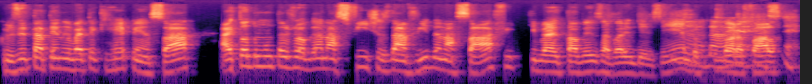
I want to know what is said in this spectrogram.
Cruzeiro tá tendo, vai ter que repensar. Aí todo mundo está jogando as fichas da vida na SAF, que vai talvez agora em dezembro, não, não, agora é, fala. É,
